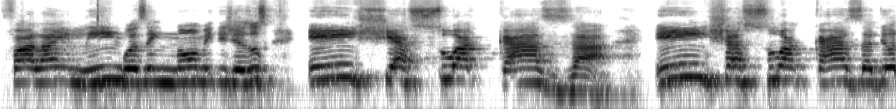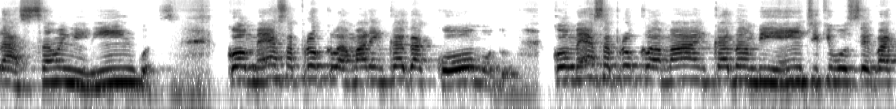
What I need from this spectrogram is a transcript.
falar em línguas em nome de Jesus. Enche a sua casa, enche a sua casa de oração em línguas. Começa a proclamar em cada cômodo, começa a proclamar em cada ambiente que você vai.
